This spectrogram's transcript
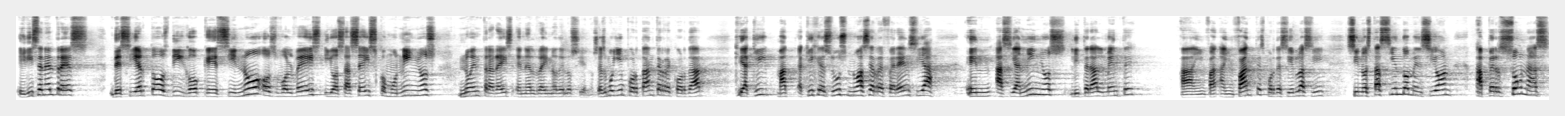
Y dice en el 3, de cierto os digo que si no os volvéis y os hacéis como niños, no entraréis en el reino de los cielos. Es muy importante recordar que aquí, Jesús no hace referencia en, hacia niños literalmente, a, a infantes por decirlo así, sino está haciendo mención a personas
